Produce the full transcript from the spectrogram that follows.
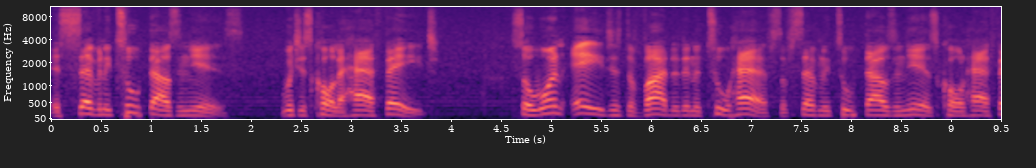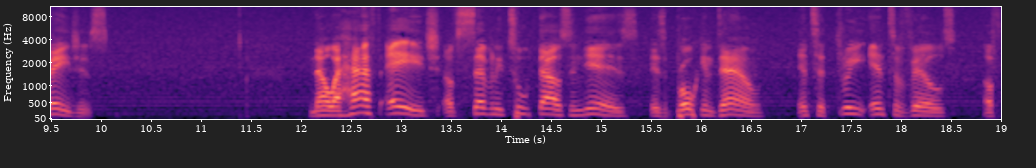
is 72,000 years, which is called a half age. So one age is divided into two halves of 72,000 years called half ages. Now, a half age of 72,000 years is broken down into three intervals of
